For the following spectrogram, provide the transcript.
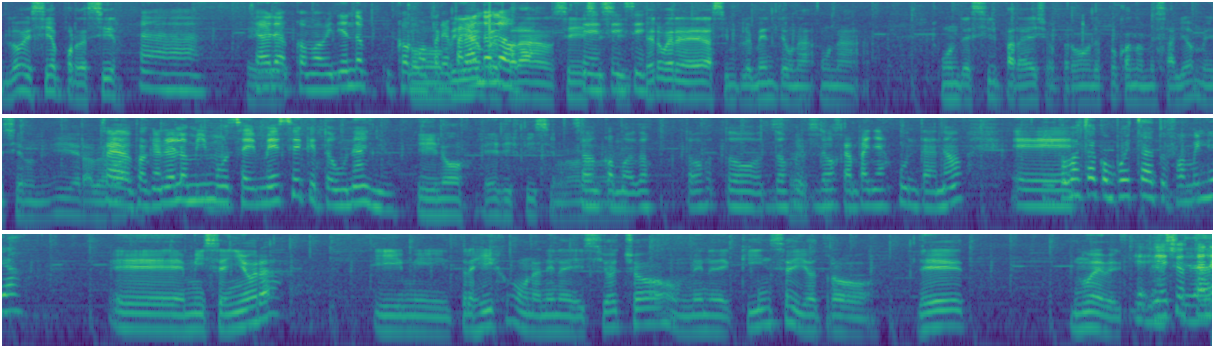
Lo decía por decir. Ah, como viniendo, como, preparándolo. sí, sí, sí, Pero bueno, era simplemente una, una, un decir para ellos, pero después cuando me salió me hicieron y era verdad. Claro, porque no es lo mismo seis meses que todo un año. Y no, es difícil. ¿no? Son como dos, dos, dos, dos, campañas juntas, ¿no? Eh, ¿Y cómo está compuesta tu familia? Eh, mi señora y mis tres hijos, una nena de 18, un nene de 15 y otro de 9. Eh, ¿Ellos están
